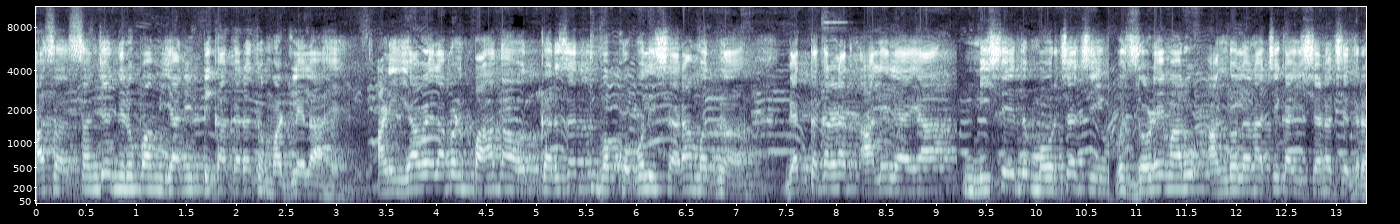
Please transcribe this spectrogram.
असं संजय निरुपम यांनी टीका करत म्हटलेलं आहे. आणि यावेळेला आपण पाहत आहोत कर्जत व खोपोली शहरामधनं व्यक्त करण्यात आलेल्या या निषेध मोर्चाची व जोडेमारू आंदोलनाची काही क्षणक्षेत्र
